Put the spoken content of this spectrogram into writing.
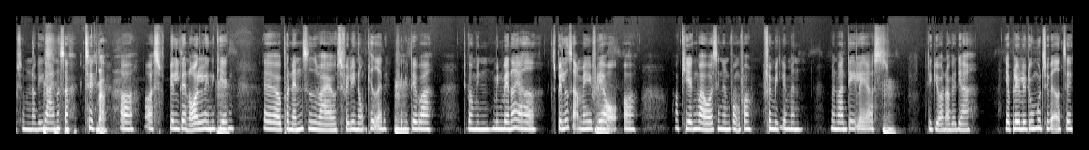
som nok ikke egner sig til Ja. at, at spille den rolle inde i kirken. Mm. Øh, og på den anden side var jeg jo selvfølgelig enormt ked af det, Mm. mm. fordi det var, det var mine, mine venner, jeg havde spillet sammen med i flere Mm. mm. år, og, og kirken var jo også en anden form for familie, man, man var en del af os. Mm. Mm. Det gjorde nok, at jeg, jeg blev lidt umotiveret til,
